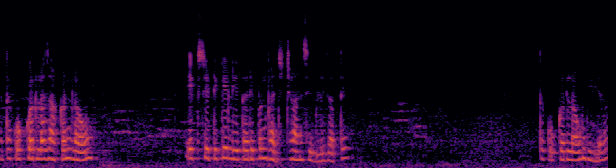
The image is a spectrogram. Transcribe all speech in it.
आता कुकरला झाकण लावून एक सिटी केली तरी पण भाजी छान शिजली जाते. तर कुकर लावून घेऊया.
